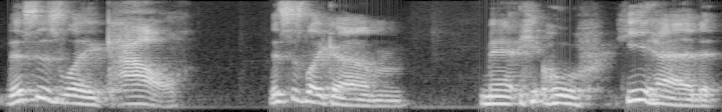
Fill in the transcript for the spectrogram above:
this is like Wow. this is like um, man, he oh, he had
